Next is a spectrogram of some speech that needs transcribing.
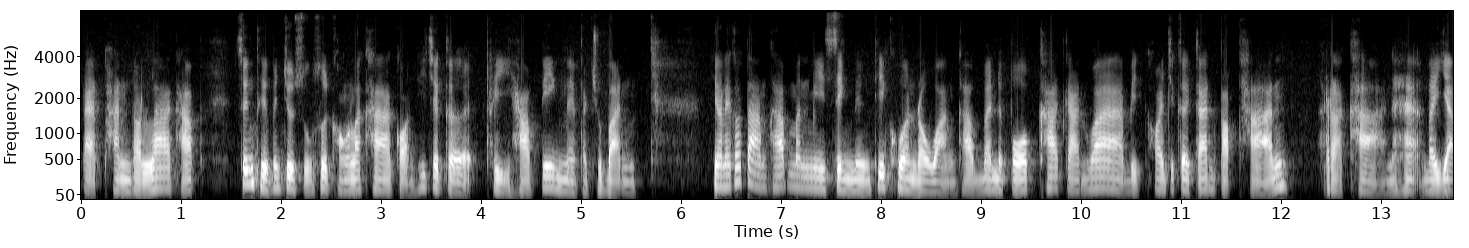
58,000 ดอลลาร์ครับ ซึ่งถือเป็นจุดสูงสุดของราคาก่อนที่จะเกิด pre-halving ในปัจจุบัน อย่างไรก็ตามครับ มันมีสิ่งหนึ่งที่ควรระวังครับบันเดอร์โป๊ปคาดการณ์ว่าบิตคอยจะเกิดการปรับฐานราคานะฮะระยะ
